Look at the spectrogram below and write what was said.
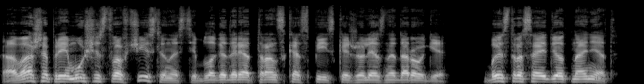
«А ваше преимущество в численности, благодаря Транскаспийской железной дороге, быстро сойдет на нет.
